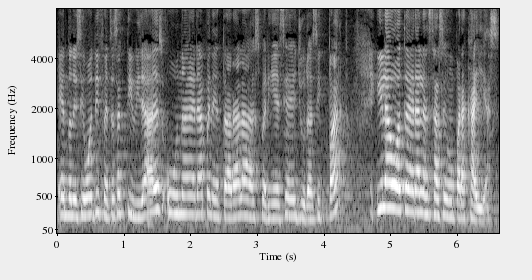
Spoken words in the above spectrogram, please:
en donde hicimos diferentes actividades. Una era penetrar a la experiencia de Jurassic Park y la otra era lanzarse en un paracaídas.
